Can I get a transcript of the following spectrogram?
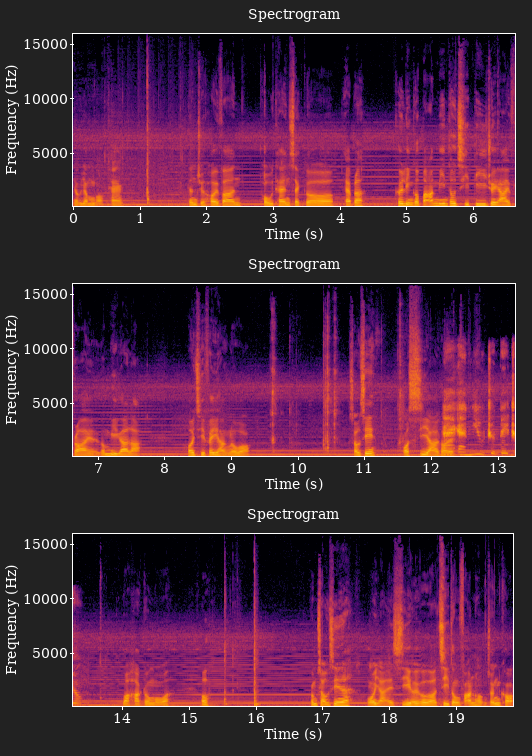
有音樂聽。跟住開翻 Potenix 嗰個 app 啦，佢連個版面都似 DJI Fly 啊！咁而家嗱，開始飛行咯。首先我試下佢。IMU 準備中。哇！嚇到我啊！好。咁首先咧，我又係試佢嗰個自動返航準確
